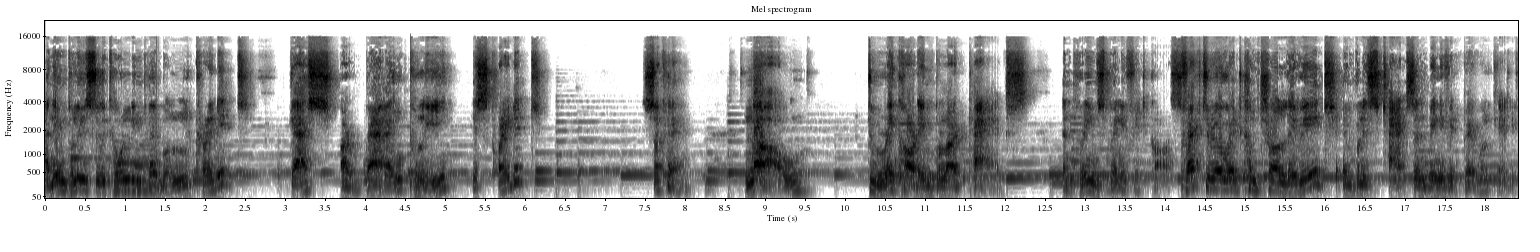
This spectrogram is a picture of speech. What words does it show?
And employees withholding payable, credit, cash or bank, employee is credit. So okay. Now to record employer tax and fringe benefit costs. Factory overhead control debit, employees tax and benefit payable credit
